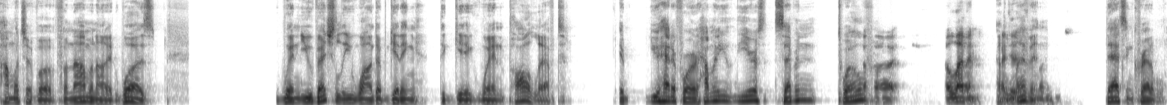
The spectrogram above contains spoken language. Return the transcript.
how much of a phenomenon it was when you eventually wound up getting the gig when Paul left. It, you had it for how many years? Seven, 12? Uh, 11. 11. 11. That's incredible.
